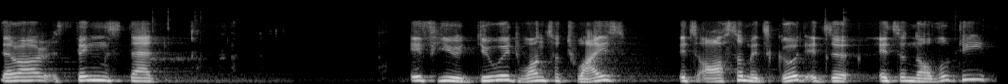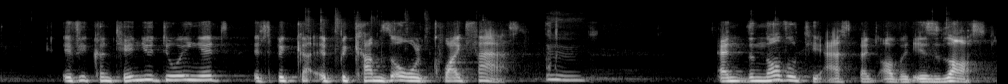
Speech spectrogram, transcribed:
There are things that if you do it once or twice, it's awesome. It's good. It's a it's a novelty. If you continue doing it, it's beca- it becomes old quite fast. Mm. And the novelty aspect of it is lost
